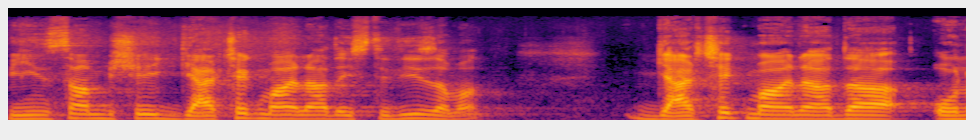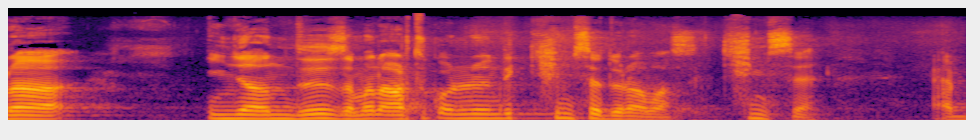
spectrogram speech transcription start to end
bir insan bir şeyi gerçek manada istediği zaman, gerçek manada ona inandığı zaman artık onun önünde kimse duramaz. Kimse. Yani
